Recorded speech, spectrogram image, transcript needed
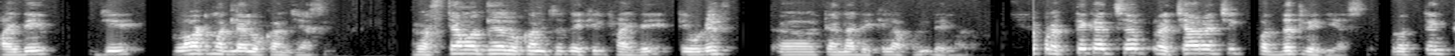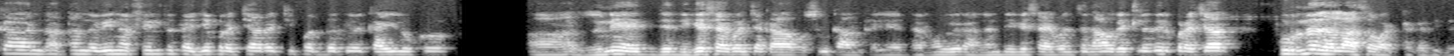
फायदे जे प्लॉटमधल्या लोकांचे असेल, रस्त्यामधल्या लोकांचे देखील फायदे तेवढेच त्यांना देखील आपण देणार आहोत. प्रत्येकाचं प्रचाराची पद्धत वेगळी असते. प्रत्येक आता नवीन असेल तर त्याची प्रचाराची पद्धत काही लोक जुने आहेत, जे दिघे साहेबांच्या काळापासून काम केले आहेत. धर्मवीर आनंद दिघे साहेबांचं नाव घेतलं तरी प्रचार पूर्ण झाला असं वाटतं कधी-कधी.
